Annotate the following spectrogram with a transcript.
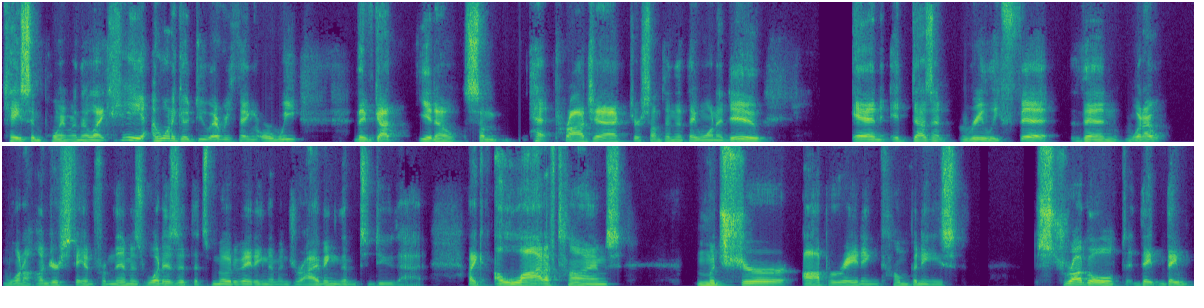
case in point, when they're like, hey, I want to go do everything, or we, they've got, you know, some pet project or something that they want to do, and it doesn't really fit, then what I want to understand from them is what is it that's motivating them and driving them to do that. Like a lot of times mature operating companies struggle to, they they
